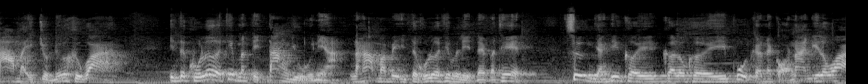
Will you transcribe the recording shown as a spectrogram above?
ตามมาอีกจุดหนึงก็คือว่าอินเตอร์คูลเลอร์ที่มันติดตั้งอยู่เนี่ยนะฮะมันเป็นอินเตอร์คูลเลอร์ที่ผลิตในประเทศ ซึ่งอย่างที่เคยเราเคยพูดกันในก่อนหน้านี้แล้วว่า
